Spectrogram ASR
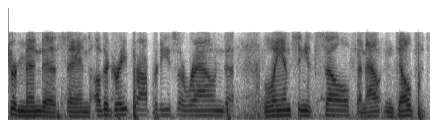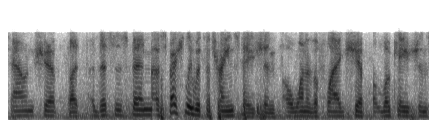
tremendous and other great properties around Lansing itself and out in Delta Township. But this has been, especially with the train station, uh, one of the flagship locations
